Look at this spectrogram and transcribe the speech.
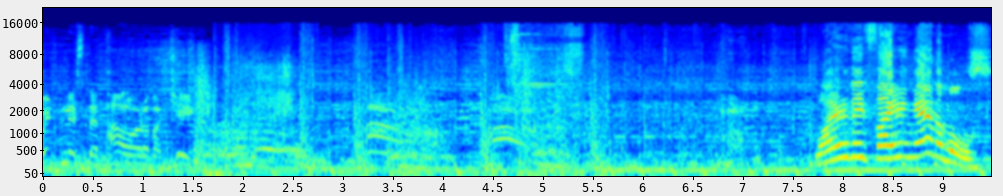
Witness the power of a king. Why are they fighting animals?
